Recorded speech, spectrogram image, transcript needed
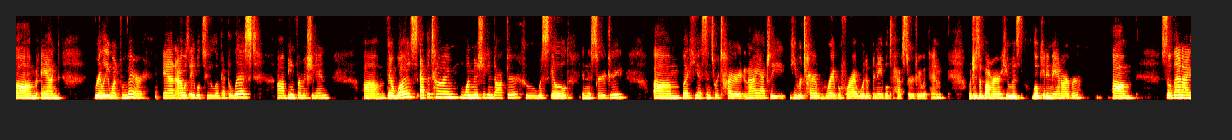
Um, and really went from there. And I was able to look at the list. Um, being from Michigan, um, there was at the time one Michigan doctor who was skilled in this surgery, um, but he has since retired. And I actually, he retired right before I would have been able to have surgery with him, which is a bummer. He was located in Ann Arbor. Um, so then I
